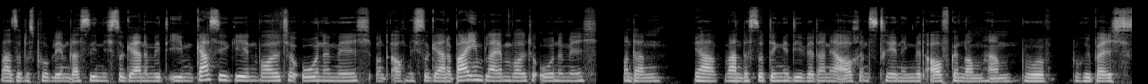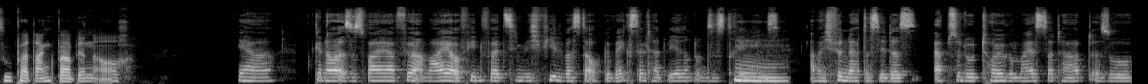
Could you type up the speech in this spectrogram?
war so das Problem, dass sie nicht so gerne mit ihm Gassi gehen wollte ohne mich und auch nicht so gerne bei ihm bleiben wollte ohne mich. Und dann, ja, waren das so Dinge, die wir dann ja auch ins Training mit aufgenommen haben, wo, worüber ich super dankbar bin auch. Ja, Genau, also es war ja für Amaya auf jeden Fall ziemlich viel, was da auch gewechselt hat während unseres Trainings. Mm. Aber ich finde, dass ihr das absolut toll gemeistert habt. Also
